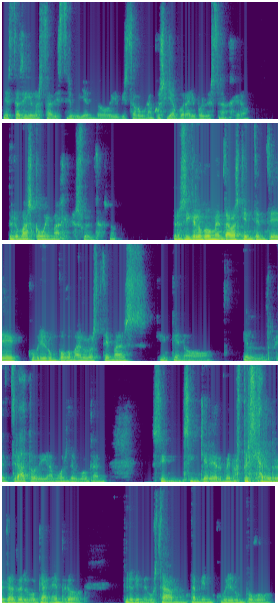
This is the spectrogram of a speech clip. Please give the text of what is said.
esta sí que lo está distribuyendo y he visto alguna cosilla por ahí por el extranjero, pero más como imágenes sueltas. ¿no? Pero sí que lo que comentabas que intenté cubrir un poco más los temas que, no el retrato, digamos, del volcán, sin, sin, querer menospreciar el retrato del volcán, ¿eh? pero, pero que me gustaba también cubrir un poco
